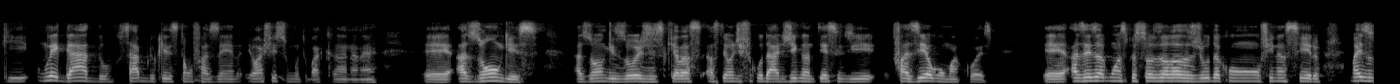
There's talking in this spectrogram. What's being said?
que um legado, sabe, do que eles estão fazendo. Eu acho isso muito bacana, né? É, as ONGs, as ONGs hoje, que elas, elas têm uma dificuldade gigantesca de fazer alguma coisa. É, às vezes algumas pessoas elas ajudam com o financeiro, mas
